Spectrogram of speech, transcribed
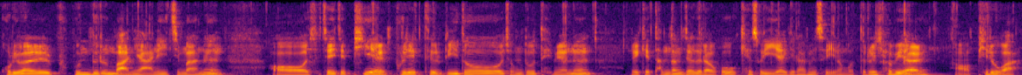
고려할 부분들은 많이 아니지만은 어, 실제 이제 PL 프로젝트 리더 정도 되면은 이렇게 담당자들하고 계속 이야기를 하면서 이런 것들을 협의할 어, 필요가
